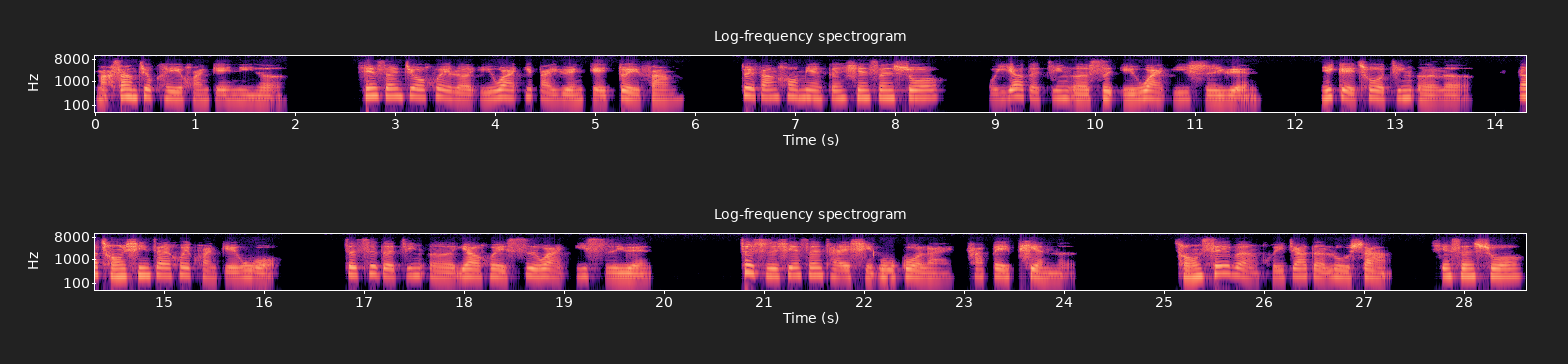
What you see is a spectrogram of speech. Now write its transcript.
马上就可以还给你了。”先生就汇了一万一百元给对方。对方后面跟先生说：“我要的金额是一万一十元。”你给错金额了，要重新再汇款给我。这次的金额要汇四万一十元。这时先生才醒悟过来，他被骗了。从 Seven 回家的路上，先生说：“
